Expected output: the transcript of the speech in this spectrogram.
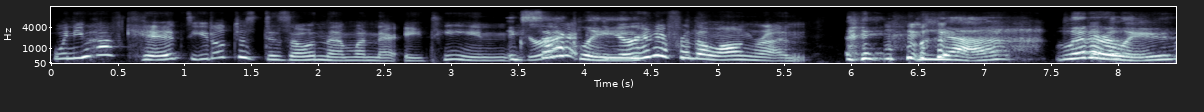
when you have kids, you don't just disown them when they're 18. You're- Exactly. You're, in it for the long run. yeah. Literally.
